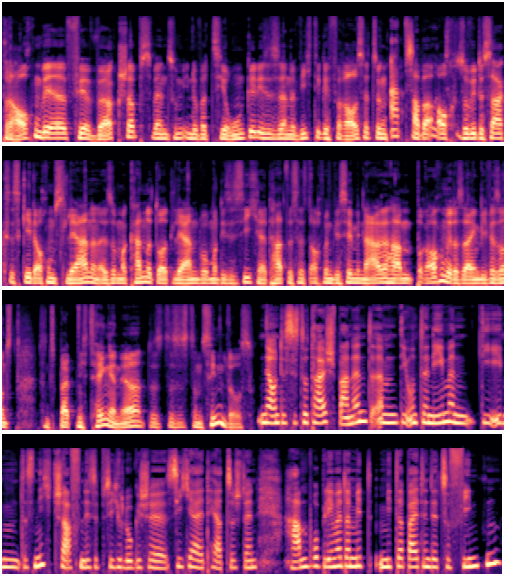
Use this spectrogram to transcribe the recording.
brauchen wir für Workshops, wenn es um Innovation geht, ist es eine wichtige Voraussetzung. Absolut. Aber auch, so wie du sagst, es geht auch ums Lernen. Also man kann nur dort lernen, wo man diese Sicherheit hat. Das heißt, auch wenn wir Seminare haben, brauchen wir das eigentlich, weil sonst, sonst bleibt nichts hängen. Ja, das, das ist dann sinnlos. Ja, und es ist total spannend. Ähm, die Unternehmen, die eben das nicht schaffen, diese psychologische Sicherheit herzustellen, haben Probleme damit, Mitarbeitende zu finden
